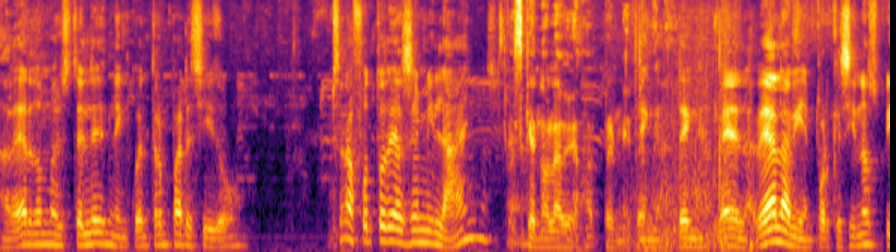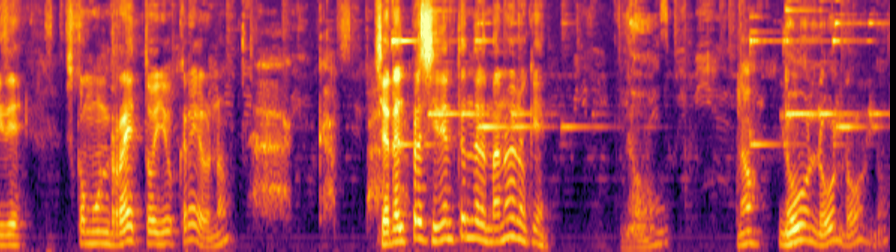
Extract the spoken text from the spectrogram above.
A ver, Mario, ¿usted le, le encuentra un parecido? Es una foto de hace mil años. Es que no la veo, permítame. Venga, venga, véala, véala bien, porque si nos pide, es como un reto, yo creo, ¿no? ¿Será el presidente Andrés Manuel o quién? No, No, no, no, no, no.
